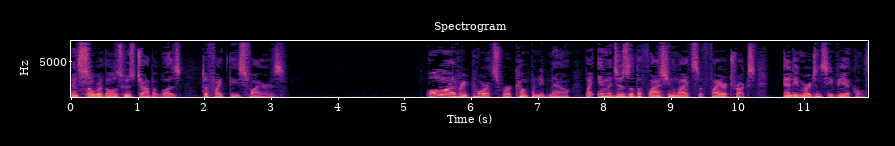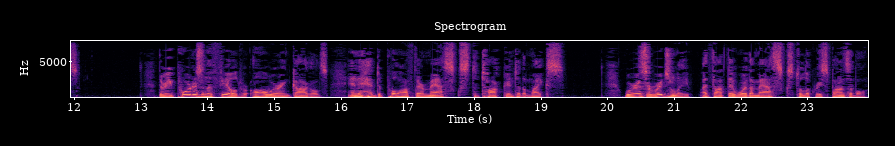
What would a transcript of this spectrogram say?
and so were those whose job it was to fight these fires. All live reports were accompanied now by images of the flashing lights of fire trucks and emergency vehicles. The reporters in the field were all wearing goggles and had to pull off their masks to talk into the mics. Whereas originally I thought they wore the masks to look responsible,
